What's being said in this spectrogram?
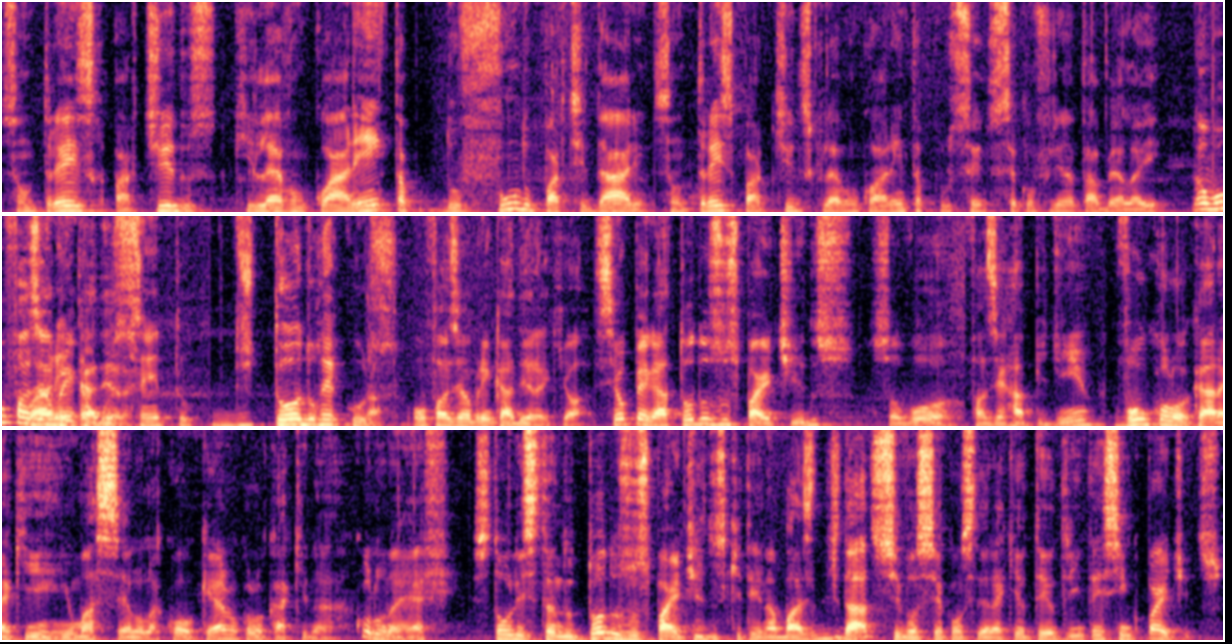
São três partidos que levam 40% do fundo partidário, são três partidos que levam 40%, se você conferir na tabela aí, Não, vamos fazer uma brincadeira. 40% de todo o recurso. Vamos fazer uma brincadeira aqui, ó. Se eu pegar todos os partidos, só vou fazer rapidinho, vou colocar aqui em uma célula qualquer, vou colocar aqui na coluna F. Estou listando todos os partidos que tem na base de dados. Se você considerar que eu tenho 35 partidos.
